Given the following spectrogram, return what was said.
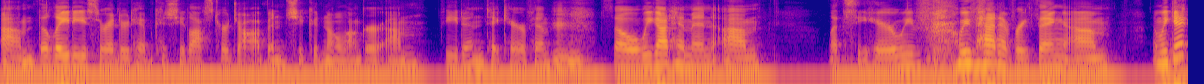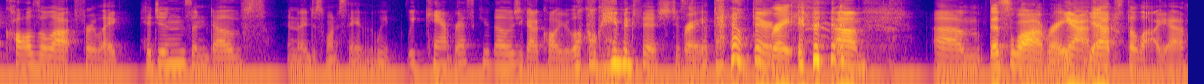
um, the lady surrendered him because she lost her job and she could no longer um, feed and take care of him. Mm. So we got him in. Um, let's see here. We've we've had everything, um, and we get calls a lot for like pigeons and doves. And I just want to say that we, we can't rescue those. You got to call your local game and fish just right. to get that out there. Right. Um, that's law, right? Yeah, yeah, that's the law. Yeah,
